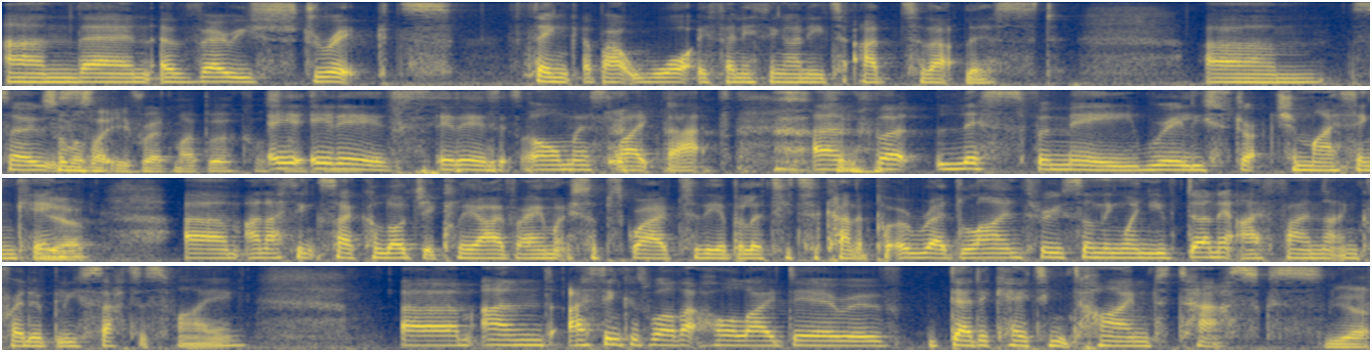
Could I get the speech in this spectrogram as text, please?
and then a very strict think about what, if anything, I need to add to that list. Um, so It's almost like you've read my book or something. it, it is. It is. It's almost like that. Um, but lists for me really structure my thinking. Yeah. Um, and I think psychologically, I very much subscribe to the ability to kind of put a red line through something when you've done it. I find that incredibly satisfying. Um, and I think as well that whole idea of dedicating time to tasks Yeah.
